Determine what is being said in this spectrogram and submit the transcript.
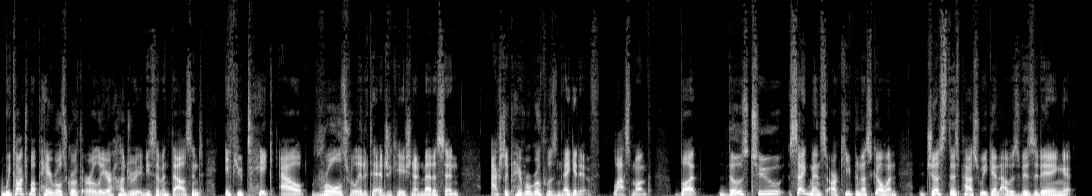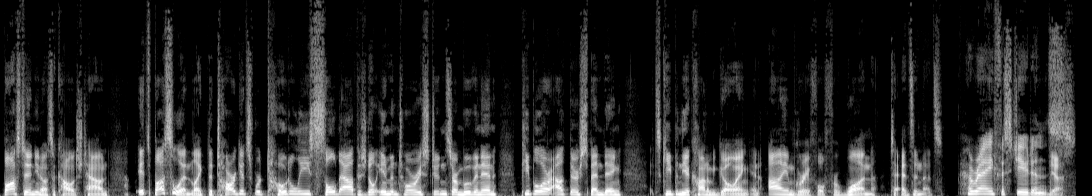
We talked about payrolls growth earlier, 187,000. If you take out roles related to education and medicine, actually payroll growth was negative last month. But those two segments are keeping us going. Just this past weekend, I was visiting Boston. You know, it's a college town. It's bustling. Like the targets were totally sold out. There's no inventory. Students are moving in. People are out there spending. It's keeping the economy going. And I am grateful for one to Eds and Meds. Hooray for students. Yes.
